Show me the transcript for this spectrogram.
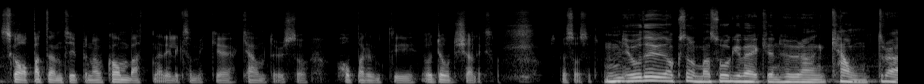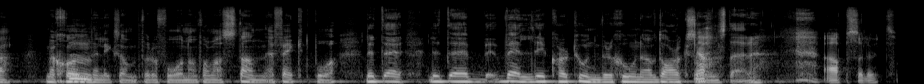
skapat den typen av combat när det är liksom mycket counters och hoppa runt i, och dodga liksom. På så sätt. Mm, jo, det är också. Man såg ju verkligen hur han kontra med skölden Mm. liksom för att få någon form av stun-effekt på lite, lite väldigt cartoon-version av Dark Souls där. Absolut.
